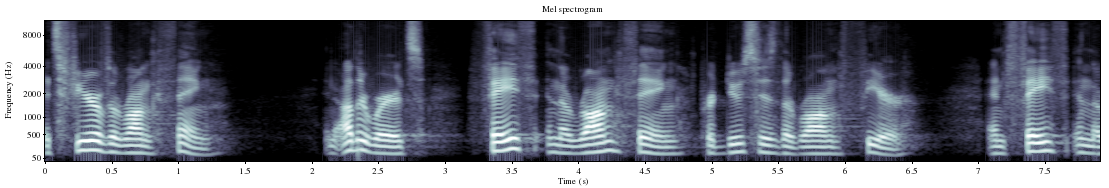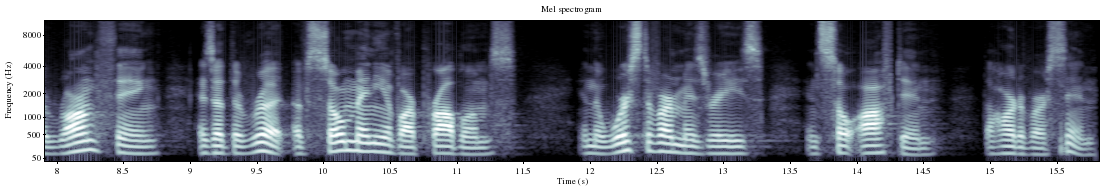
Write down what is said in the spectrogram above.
It's fear of the wrong thing. In other words, faith in the wrong thing produces the wrong fear. And faith in the wrong thing is at the root of so many of our problems, in the worst of our miseries, and so often the heart of our sin.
